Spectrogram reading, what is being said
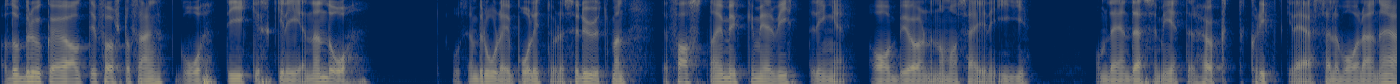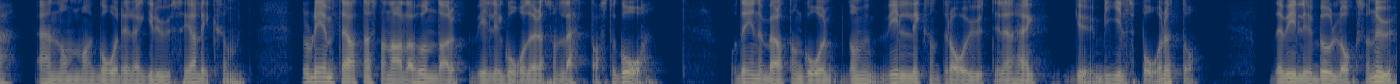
Ja, då brukar jag alltid först och främst gå dikesgrenen då. Och sen beror det ju på lite hur det ser ut, men det fastnar ju mycket mer vittring av björnen om man säger i, om det är en decimeter högt klippt gräs eller vad det än är, än om man går i det grusiga liksom. Problemet är att nästan alla hundar vill ju gå där det är som lättast att gå. Och det innebär att de, går, de vill liksom dra ut i den här bilspåret då. Det vill ju Bull också nu.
